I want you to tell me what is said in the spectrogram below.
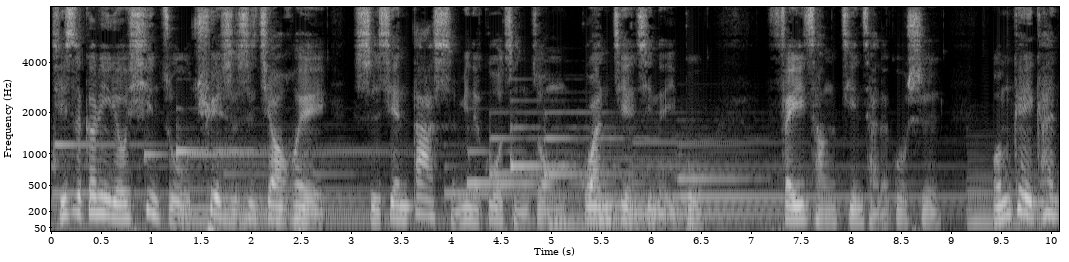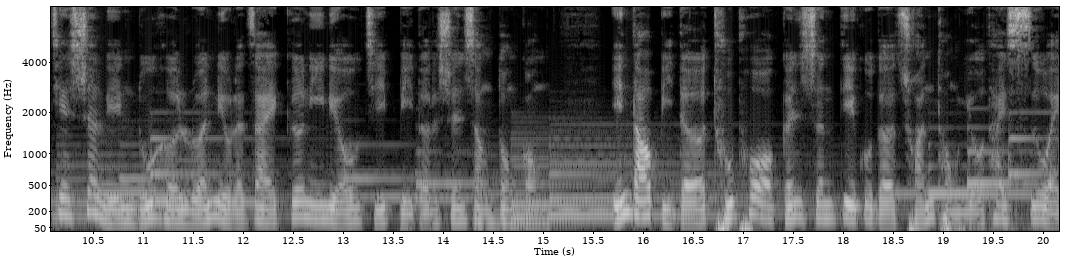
其实，哥尼流信主确实是教会实现大使命的过程中关键性的一步，非常精彩的故事。我们可以看见圣灵如何轮流的在哥尼流及彼得的身上动工，引导彼得突破根深蒂固的传统犹太思维，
